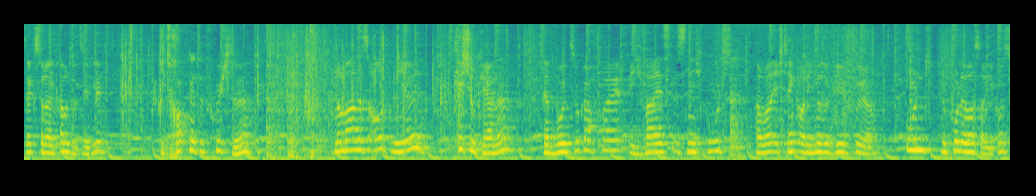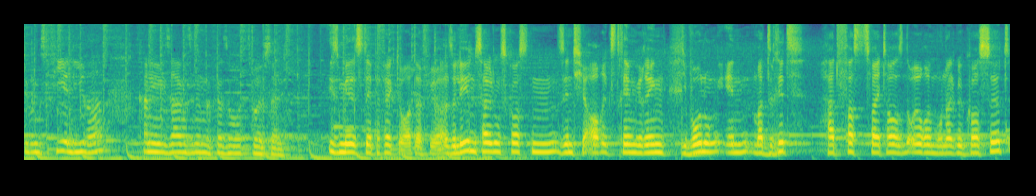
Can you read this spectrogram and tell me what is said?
600 Gramm tatsächlich. Getrocknete Früchte, normales Oatmeal, Cashewkerne, Red Bull zuckerfrei. Ich weiß, ist nicht gut, aber ich trinke auch nicht mehr so viel wie früher. Und eine Pulle Wasser, die kostet übrigens 4 Lira. Kann ich sagen, sind ungefähr so 12 Cent. Izmir ist der perfekte Ort dafür. Also Lebenshaltungskosten sind hier auch extrem gering. Die Wohnung in Madrid hat fast 2000 Euro im Monat gekostet.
